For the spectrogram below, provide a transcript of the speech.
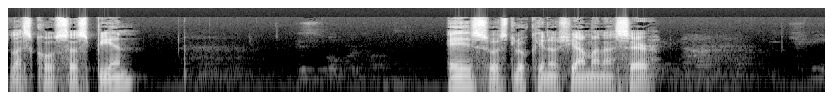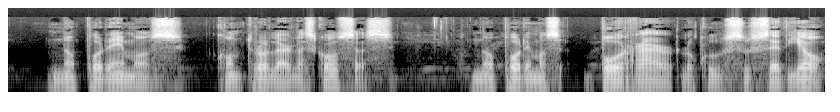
las cosas bien? Eso es lo que nos llaman a hacer. No podemos controlar las cosas. No podemos borrar lo que sucedió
